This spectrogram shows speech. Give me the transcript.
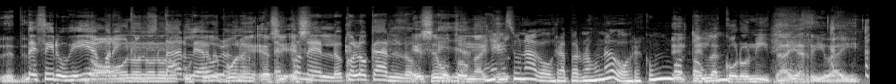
De cirugía para incrustarle Usted uno, pone no. así, Es ponerlo, colocarlo. Ese botón ahí Es una gorra, pero no es una gorra, es como un botón. en la coronita, ahí arriba, ahí.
